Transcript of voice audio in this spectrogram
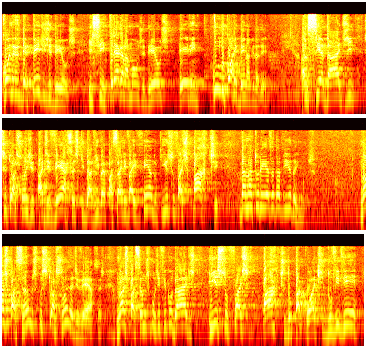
Quando ele depende de Deus e se entrega na mão de Deus, ele tudo corre bem na vida dele. Ansiedade, situações adversas que Davi vai passar, ele vai vendo que isso faz parte da natureza da vida, irmãos. Nós passamos por situações adversas, nós passamos por dificuldades, isso faz parte do pacote do viver.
